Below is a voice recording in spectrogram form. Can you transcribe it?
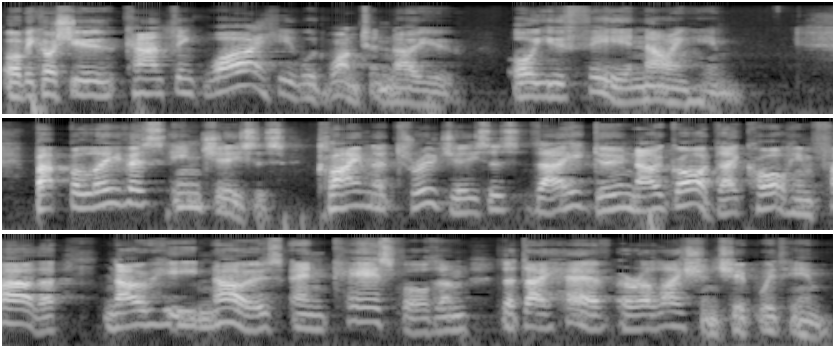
or because you can't think why he would want to know you, or you fear knowing him. But believers in Jesus claim that through Jesus they do know God. They call him Father, know he knows and cares for them, that they have a relationship with him.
